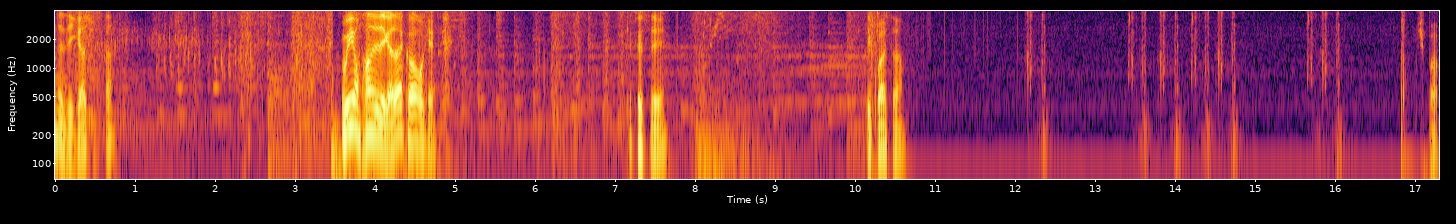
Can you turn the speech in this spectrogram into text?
Des dégâts sur ça Oui, on prend des dégâts, d'accord, ok. Qu'est-ce que c'est? C'était quoi ça? Je sais pas.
